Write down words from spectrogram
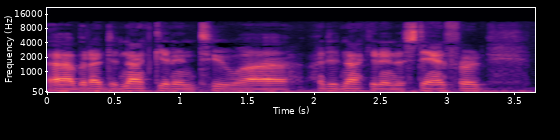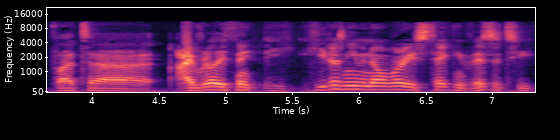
uh, but I did not get into. Uh, I did not get into Stanford. But uh, I really think he, he doesn't even know where he's taking visits. He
